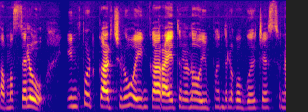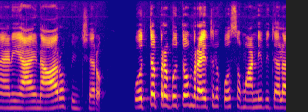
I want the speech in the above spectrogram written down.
సమస్యలు ఇన్పుట్ ఖర్చులు ఇంకా రైతులను ఇబ్బందులకు గురిచేస్తున్నాయని ఆయన ఆరోపించారు. కొత్త ప్రభుత్వం రైతుల కోసం అన్ని విధాల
